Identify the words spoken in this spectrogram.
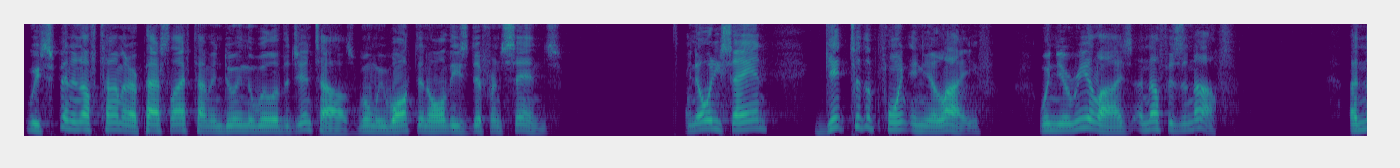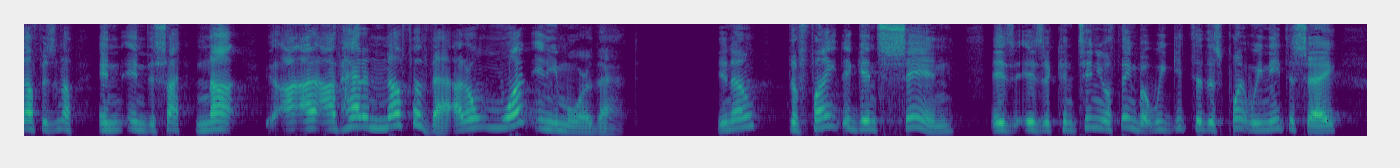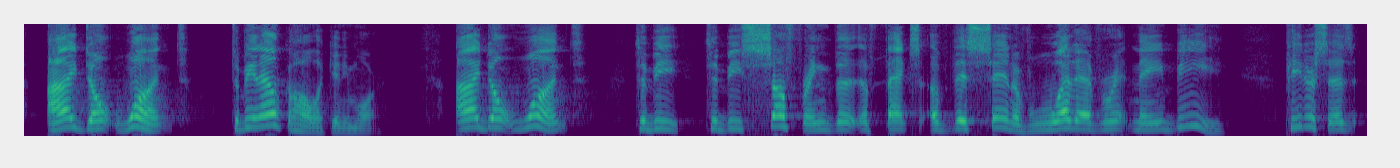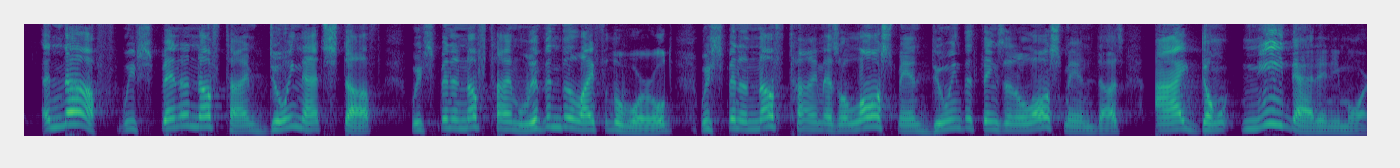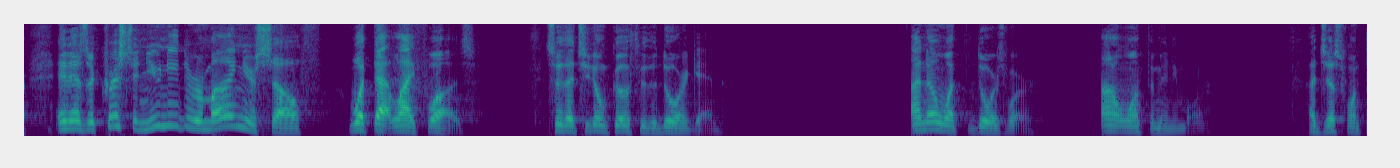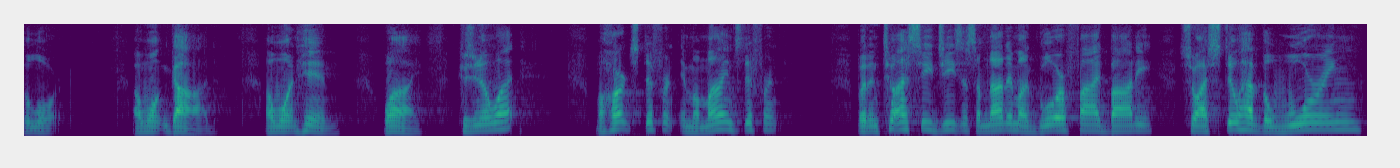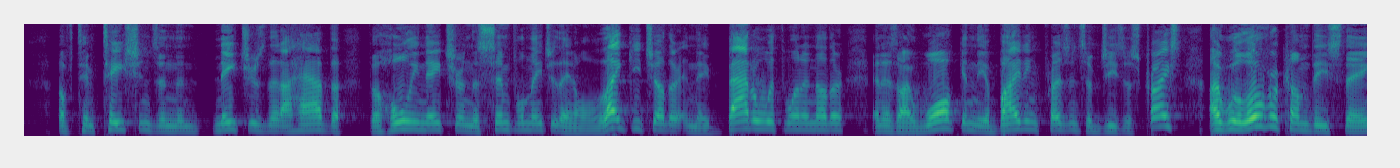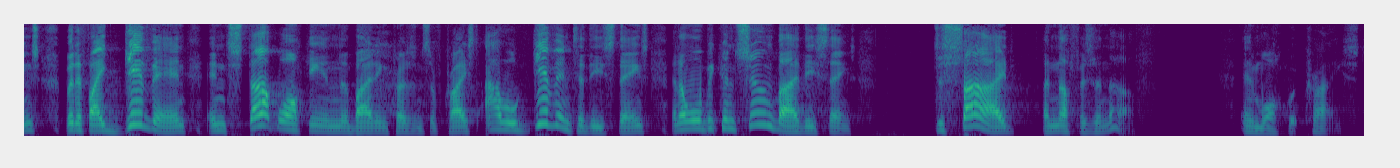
we've spent enough time in our past lifetime in doing the will of the Gentiles when we walked in all these different sins. You know what he's saying? Get to the point in your life when you realize enough is enough. Enough is enough. And, and decide not, I, I've had enough of that. I don't want any more of that. You know, the fight against sin is, is a continual thing, but we get to this point we need to say, I don't want to be an alcoholic anymore. I don't want to be to be suffering the effects of this sin of whatever it may be. Peter says, enough. We've spent enough time doing that stuff. We've spent enough time living the life of the world. We've spent enough time as a lost man doing the things that a lost man does. I don't need that anymore. And as a Christian, you need to remind yourself what that life was so that you don't go through the door again. I know what the doors were. I don't want them anymore. I just want the Lord. I want God. I want Him. Why? Because you know what? My heart's different and my mind's different. But until I see Jesus, I'm not in my glorified body. So I still have the warring of temptations and the natures that I have, the, the holy nature and the sinful nature. They don't like each other and they battle with one another. And as I walk in the abiding presence of Jesus Christ, I will overcome these things. But if I give in and stop walking in the abiding presence of Christ, I will give in to these things and I will be consumed by these things. Decide enough is enough and walk with Christ.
